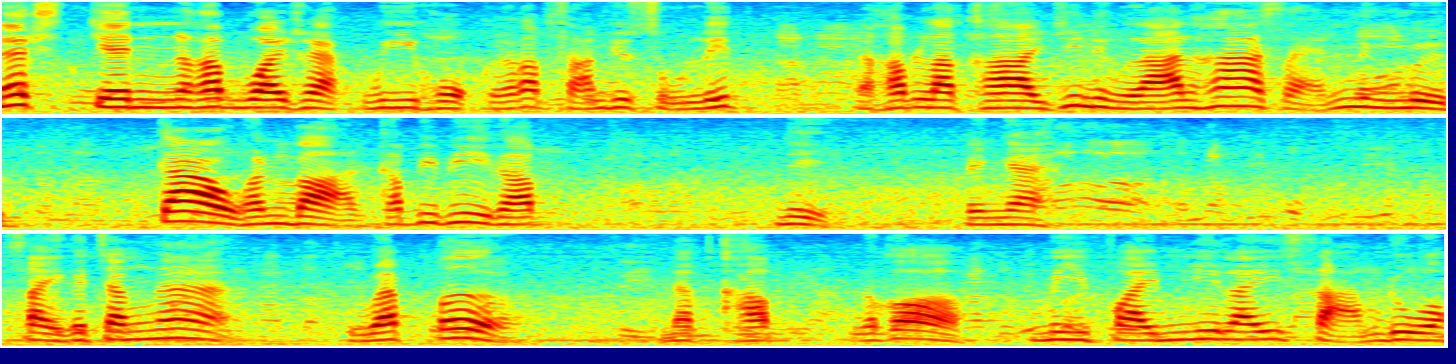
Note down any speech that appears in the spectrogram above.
next gen นะครับ y track v6 นะครับ 3.0 ลิตรนะครับราคาอยู่ที่1 5 1 1 9,000 บาทครับพี่ๆครับ นี่เป็นไง ใส่กระจังหน้าแรปเปอร์นะครับ แล้วก็มีไฟมินิไลท์3ดวง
